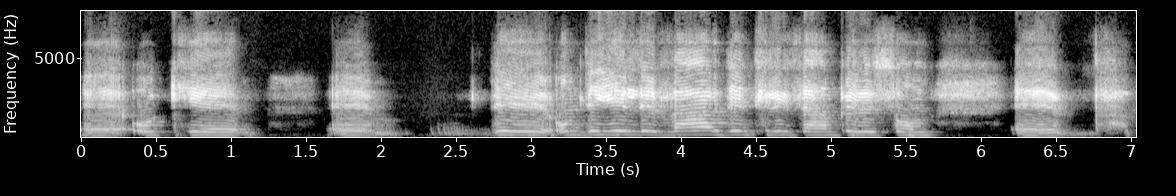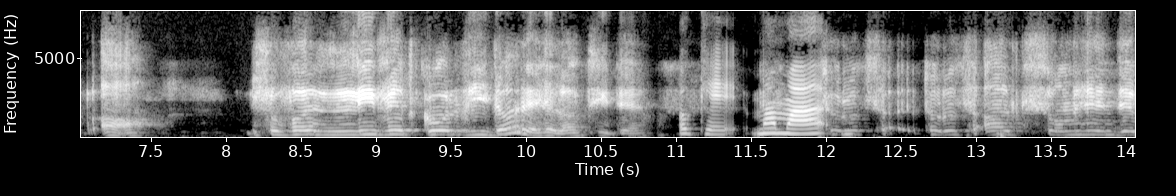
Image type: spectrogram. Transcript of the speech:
Eh, och eh, det, om det gäller världen till exempel som ja, så fall livet går vidare hela tiden. Okej, mamma, Trots, trots allt som händer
